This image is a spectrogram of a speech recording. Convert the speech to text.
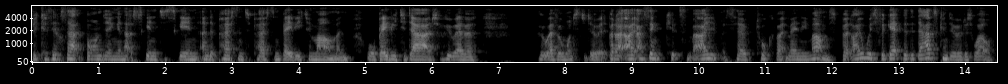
because yeah. it's that bonding and that skin to skin and the person to person, baby to mum and or baby to dad, whoever whoever wants to do it. But I, I think it's I so talk about many mums, but I always forget that the dads can do it as well.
